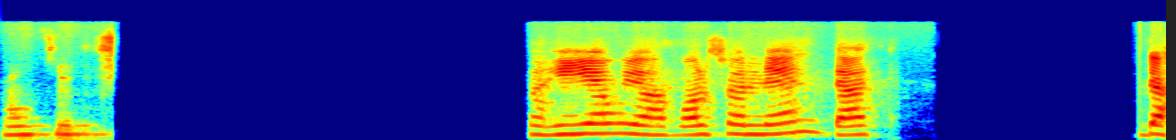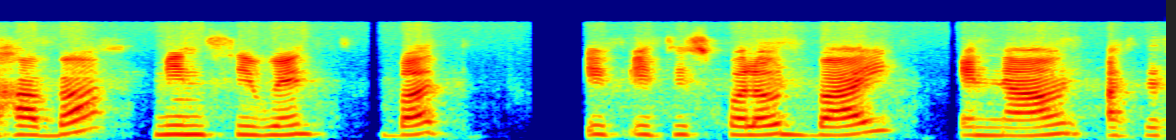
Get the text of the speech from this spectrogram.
Thank you. So here we have also learned that dahaba means he went, but if it is followed by a noun as the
